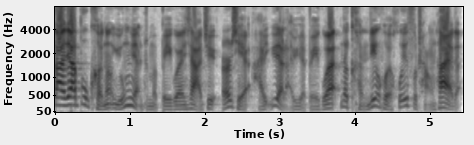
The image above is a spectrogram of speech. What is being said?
大家不可能永远这么悲观下去，而且还越来越悲观，那肯定会恢复常态的。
